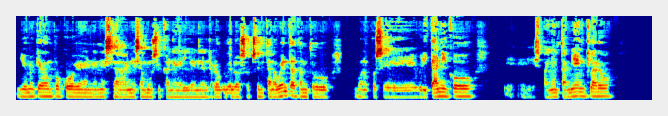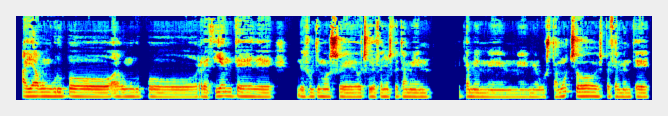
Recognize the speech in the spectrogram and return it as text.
Yo me quedo un poco en, esa, en esa música, en el, en el rock de los 80-90, tanto bueno, pues eh, británico, eh, español también, claro. ¿Hay algún grupo, algún grupo reciente de, los últimos eh, 8 o 10 años que también, que también me, gusta mucho, especialmente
